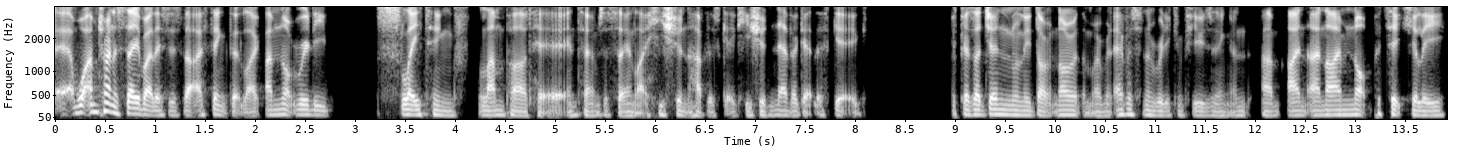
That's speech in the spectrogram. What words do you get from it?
uh, what I'm trying to say by this is that I think that like I'm not really slating Lampard here in terms of saying like he shouldn't have this gig, he should never get this gig, because I genuinely don't know at the moment. Everton are really confusing, and um, and, and I'm not particularly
